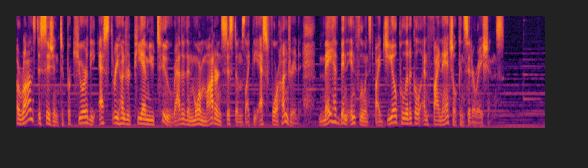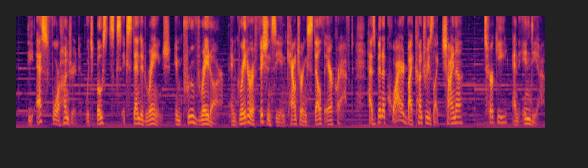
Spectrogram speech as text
Iran's decision to procure the S-300 PMU-2 rather than more modern systems like the S-400 may have been influenced by geopolitical and financial considerations. The S-400, which boasts extended range, improved radar, and greater efficiency in countering stealth aircraft, has been acquired by countries like China, Turkey, and India.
